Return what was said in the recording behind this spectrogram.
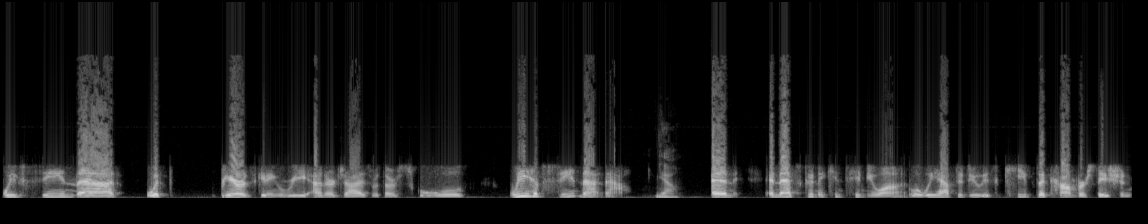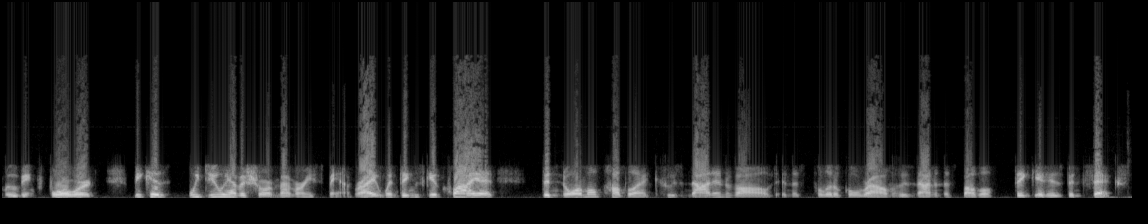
We've seen that with parents getting re-energized with our schools. We have seen that now, Yeah. and and that's going to continue on. What we have to do is keep the conversation moving forward because we do have a short memory span, right? When things get quiet, the normal public who's not involved in this political realm, who's not in this bubble, think it has been fixed.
